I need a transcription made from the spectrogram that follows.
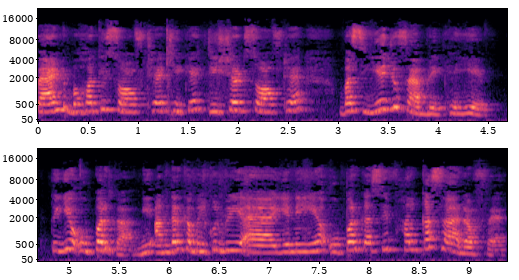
पैंट बहुत ही सॉफ्ट है, ठीक है? टी शर्ट सॉफ्ट है। बस ये जो फैब्रिक है, ये। तो ये ऊपर का। अंदर का बिल्कुल भी ये नहीं है। ऊपर का सिर्फ़ हल्का सा रफ है।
